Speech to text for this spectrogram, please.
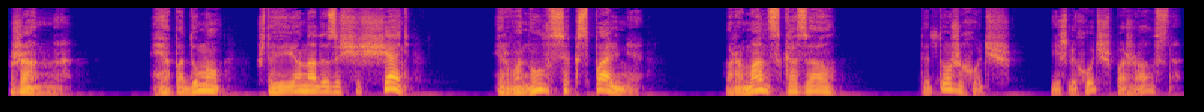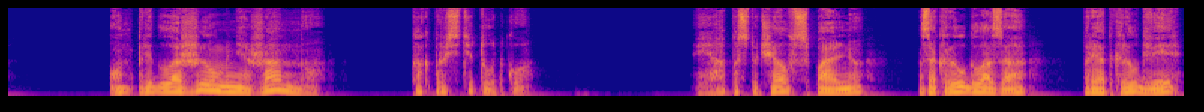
Жанна. Я подумал, что ее надо защищать, и рванулся к спальне. Роман сказал, «Ты тоже хочешь? Если хочешь, пожалуйста». Он предложил мне Жанну как проститутку. Я постучал в спальню, закрыл глаза, приоткрыл дверь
